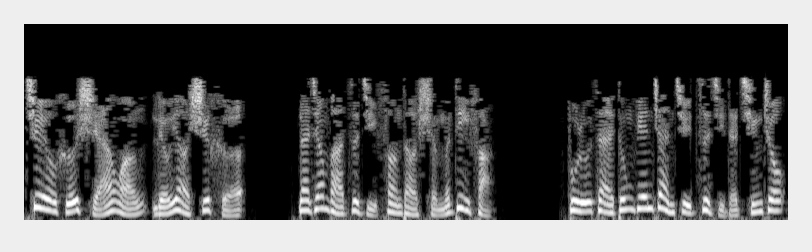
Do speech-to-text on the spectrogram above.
却又和始安王刘耀失和，那将把自己放到什么地方？不如在东边占据自己的青州，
